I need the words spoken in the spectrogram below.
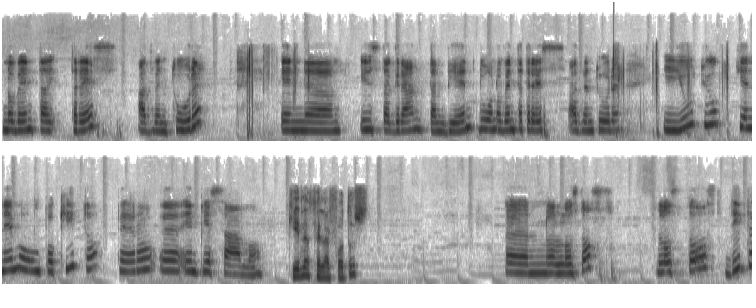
93 Adventure. En eh, Instagram también, Duo 93 Adventure. Y YouTube tenemos un poquito, pero eh, empezamos. ¿Quién hace las fotos? Eh, no, los dos. Los dos, Dita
